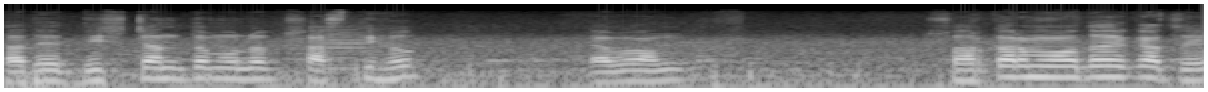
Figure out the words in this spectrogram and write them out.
তাদের দৃষ্টান্তমূলক শাস্তি হোক এবং সরকার মহোদয়ের কাছে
